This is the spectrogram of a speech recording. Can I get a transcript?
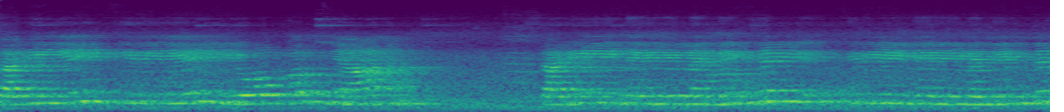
சரியை கிரியை யோகம் ஞானம். சரியை நெறியில நின்று கிரியை நெறியில நின்று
